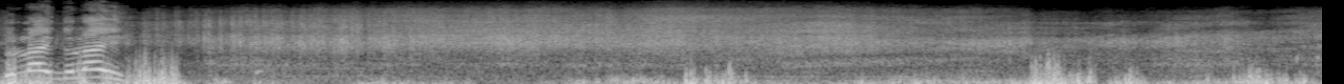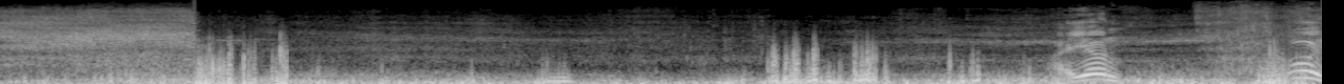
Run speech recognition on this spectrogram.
Dulay, dulay. Ayun. Uy.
